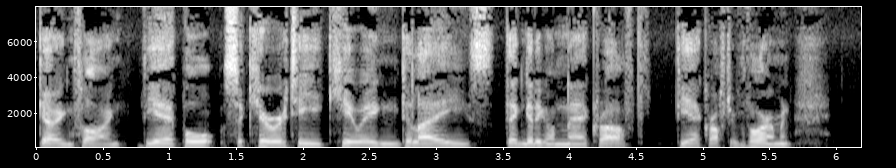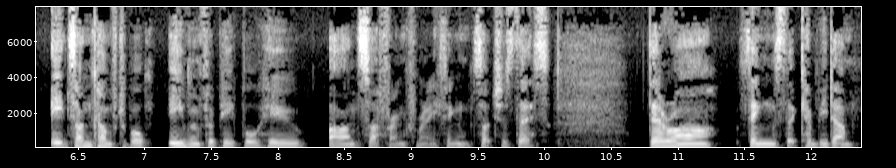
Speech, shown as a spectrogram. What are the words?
going flying. The airport, security, queuing, delays, then getting on an aircraft, the aircraft environment. It's uncomfortable, even for people who aren't suffering from anything such as this. There are things that can be done.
